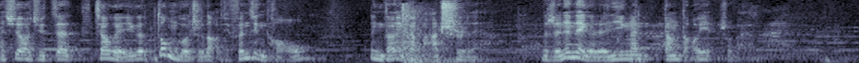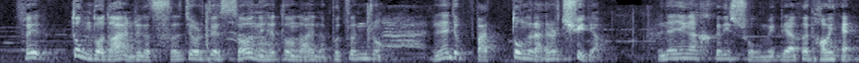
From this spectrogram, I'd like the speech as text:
还需要去再交给一个动作指导去分镜头，那你导演干嘛吃的呀？那人家那个人应该当导演，说白了。所以“动作导演”这个词就是对所有那些动作导演的不尊重，人家就把“动作”俩字去掉，人家应该和你署名联合导演，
